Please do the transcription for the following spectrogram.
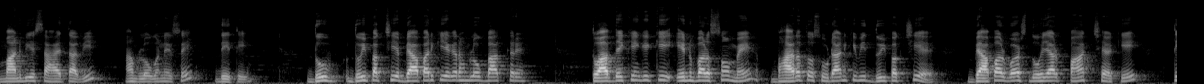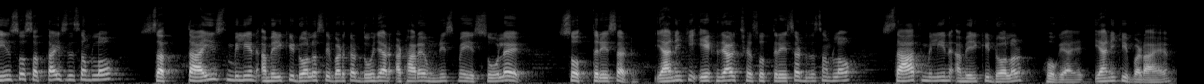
मानवीय सहायता भी हम लोगों ने इसे दी थी। द्विपक्षीय व्यापार की अगर हम लोग बात करें तो आप देखेंगे कि इन वर्षों में भारत और सूडान की भी द्विपक्षीय व्यापार वर्ष 2005-6 के तीन सत्ताईस मिलियन अमेरिकी डॉलर से बढ़कर 2018-19 में सोलह सौ तिरसठ, यानी कि एक हज़ार छह सौ तिरसठ दशमलव सात मिलियन अमेरिकी डॉलर हो गया है, यानी कि बड़ा है।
